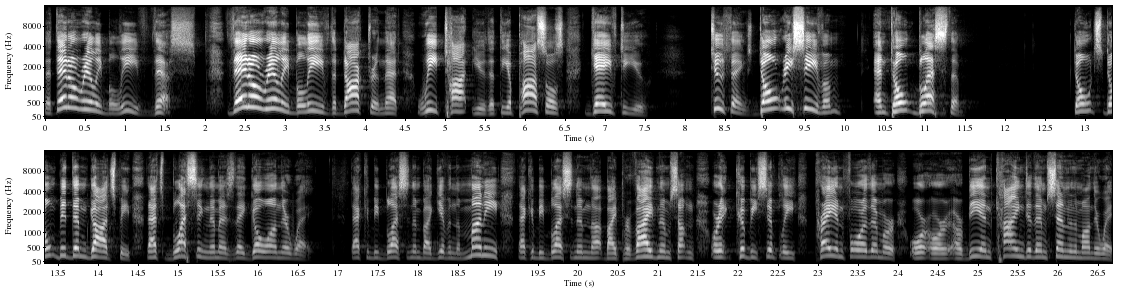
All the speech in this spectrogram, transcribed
that they don't really believe this, they don't really believe the doctrine that we taught you, that the apostles gave to you. Two things don't receive them and don't bless them. Don't, don't bid them Godspeed. That's blessing them as they go on their way. That could be blessing them by giving them money. That could be blessing them by providing them something. Or it could be simply praying for them or, or, or, or being kind to them, sending them on their way.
